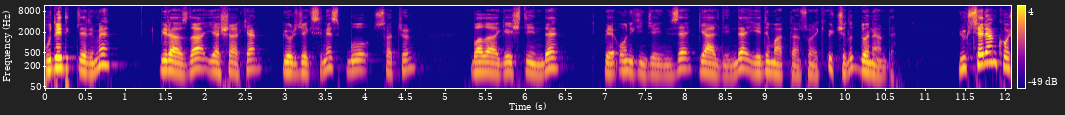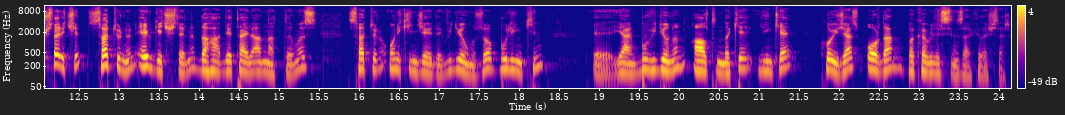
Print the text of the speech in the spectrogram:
Bu dediklerimi biraz da yaşarken göreceksiniz. Bu Satürn balığa geçtiğinde ve 12. evinize geldiğinde 7 Mart'tan sonraki 3 yıllık dönemde. Yükselen koçlar için Satürn'ün ev geçişlerini daha detaylı anlattığımız Satürn 12. evde videomuzu bu linkin e, yani bu videonun altındaki linke koyacağız. Oradan bakabilirsiniz arkadaşlar.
